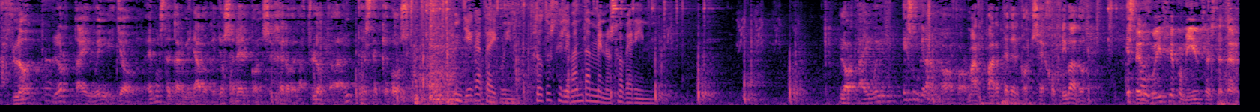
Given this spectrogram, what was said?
¿La flota? Lord Tywin y yo hemos determinado que yo seré el consejero de la flota antes de que vos. Llega Tywin. Todos se levantan menos Oberyn. Lord Tywin, es un gran honor formar parte del consejo privado. El juicio comienza esta tarde.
